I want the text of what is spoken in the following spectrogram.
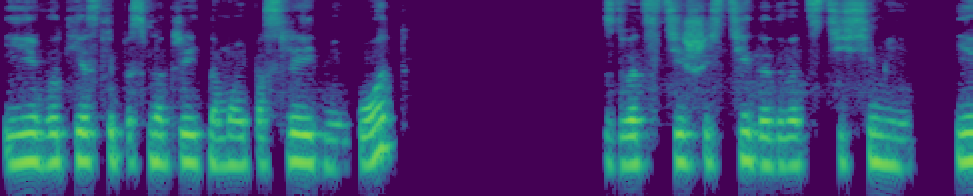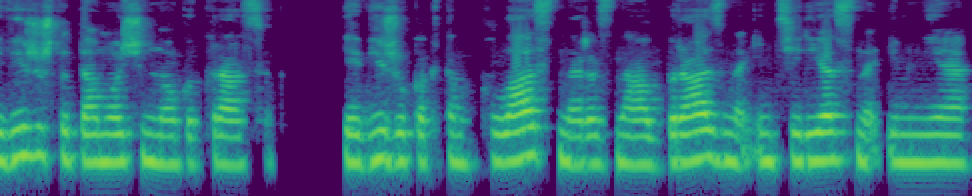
и вот если посмотреть на мой последний год с 26 до 27, я вижу, что там очень много красок. Я вижу, как там классно, разнообразно, интересно, и мне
